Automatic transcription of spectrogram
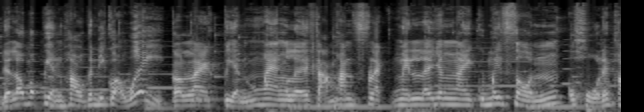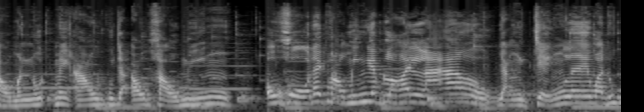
เดี๋ยวเรามาเปลี่ยนเผ่ากันดีกว่าเว้ย ก็แลกเปลี่ยนแม่งเลย 3,000แฟลกเมนแล้วยังไงกูไม่สน โอ้โห ได้เผ่ามนุษย์ไม่เอา กูจะเอาเผ่ามิงโอ้โห ได้เผ่ามิงเรียบร้อยแล้ว อย่างเจ๋งเลยว่ะทุก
